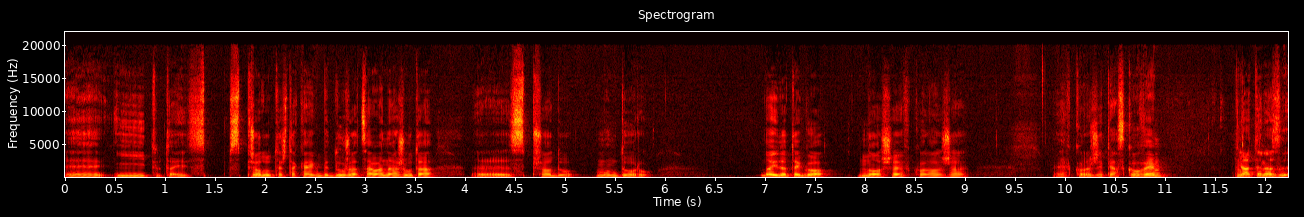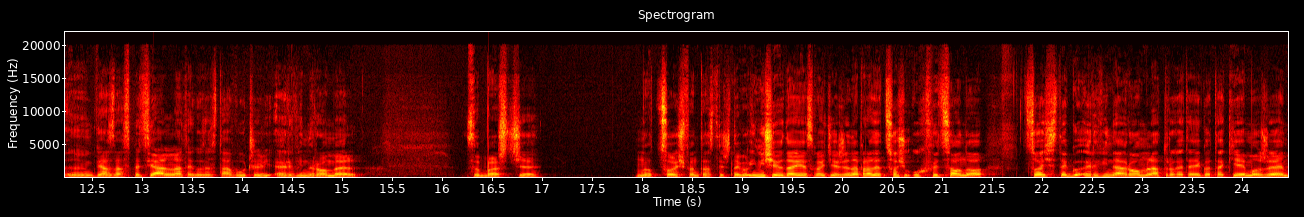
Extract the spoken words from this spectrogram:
y, i tutaj z, z przodu też taka jakby duża cała narzuta y, z przodu munduru. No i do tego noszę w kolorze, w kolorze piaskowym. A teraz y, gwiazda specjalna tego zestawu, czyli Erwin Rommel. Zobaczcie, no coś fantastycznego. I mi się wydaje, słuchajcie, że naprawdę coś uchwycono, coś z tego Erwina Romla, trochę tego takie może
